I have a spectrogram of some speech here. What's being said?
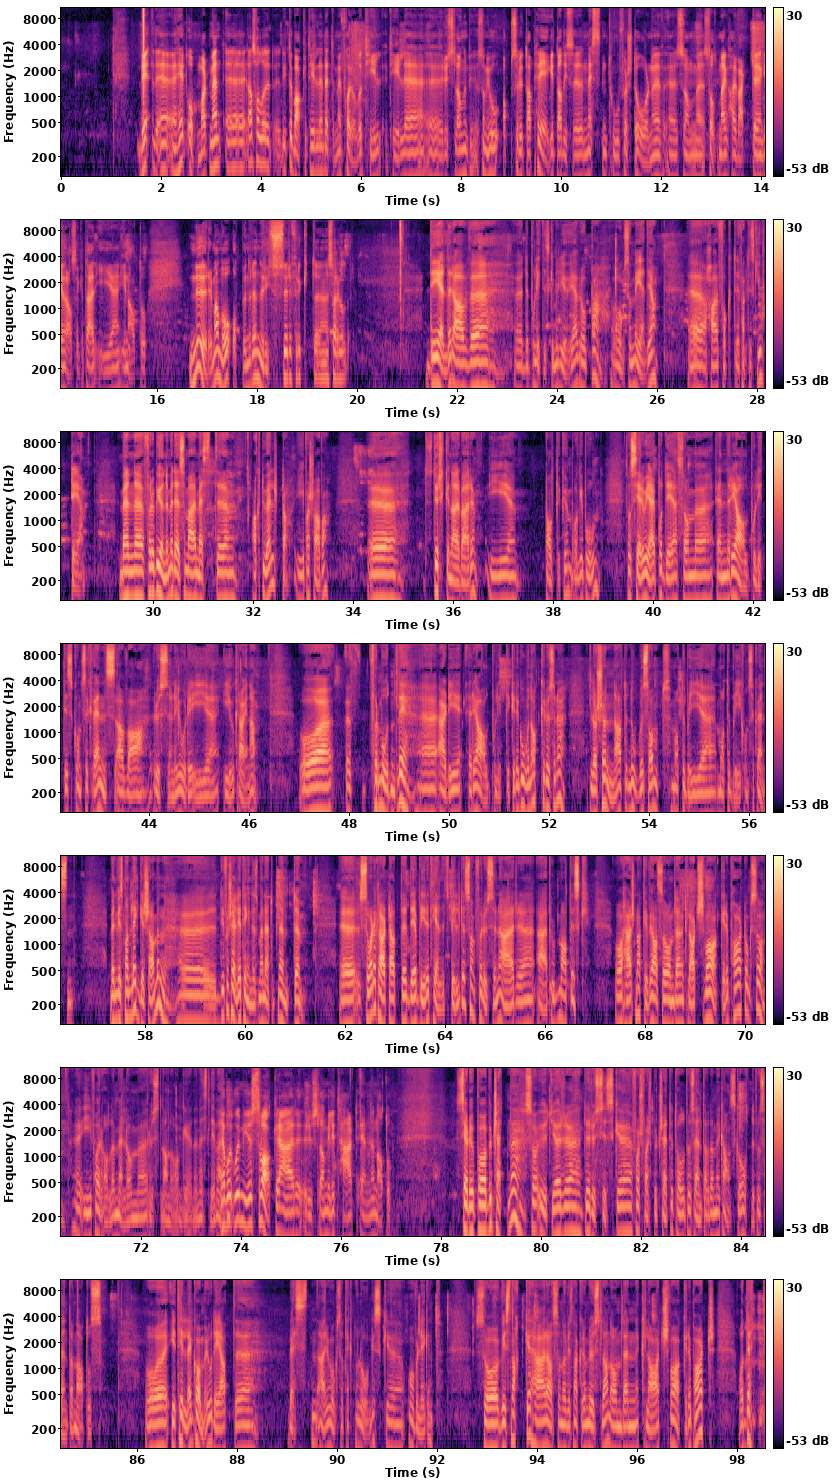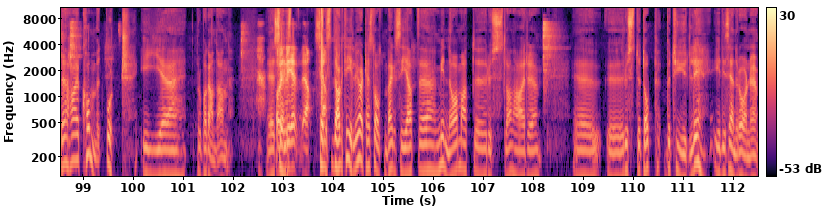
Det, det, er helt åpenbart. Men eh, la oss holde litt tilbake til dette med forholdet til, til eh, Russland, som jo absolutt har preget av disse nesten to første årene eh, som Stoltenberg har vært eh, generalsekretær i, eh, i, Nato. Nører man nå opp under en russerfrykt, eh, Sverre Lodgaard? Deler av det politiske miljøet i Europa, og også media, har faktisk gjort det. Men uh, for å begynne med det som er mest aktuelt da, i Warszawa. Styrkenærværet i Baltikum og i Polen. Så ser jo jeg på det som en realpolitisk konsekvens av hva russerne gjorde i, i Ukraina. Og formodentlig er de realpolitikere gode nok, russerne, til å skjønne at noe sånt måtte bli, måtte bli konsekvensen. Men hvis man legger sammen de forskjellige tingene som jeg nettopp nevnte, så er det klart at det blir et helhetsbilde som for russerne er, er, problematisk. Og her snakker vi altså om den klart svakere part også uh, i forholdet mellom Russland og den vestlige verden. Ja, hvor, hvor mye svakere er Russland militært enn Nato? Ser du på budsjettene, så utgjør det russiske forsvarsbudsjettet 12% av det amerikanske og 8% av Natos. Og I tillegg kommer jo det at Vesten er jo også teknologisk overlegent. Så vi snakker her, altså når vi snakker om Russland, om den klart svakere part. Og dette har kommet bort i uh, propagandaen. Senest, senest, i dag tidlig hørte jeg Stoltenberg si at uh, minne om at uh, Russland har uh, rustet opp betydelig i de senere årene,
